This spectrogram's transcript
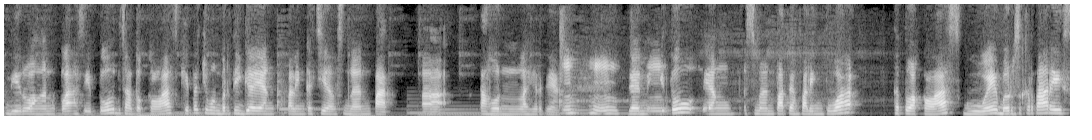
di ruangan kelas itu, di satu kelas, kita cuma bertiga yang paling kecil, 94 eh, tahun lahirnya. Hmm, hmm, Dan Hmm. itu yang 94 yang paling tua, ketua kelas, gue baru sekretaris.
